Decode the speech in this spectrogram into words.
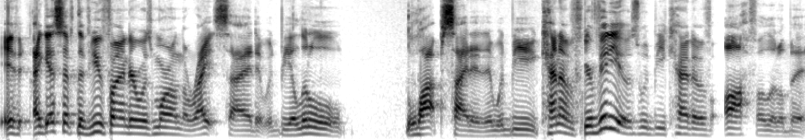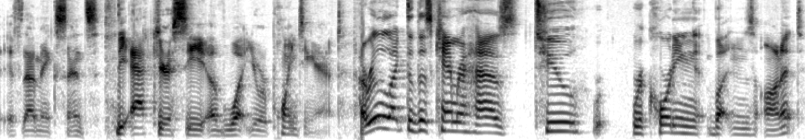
if I guess if the viewfinder was more on the right side, it would be a little lopsided. It would be kind of, your videos would be kind of off a little bit, if that makes sense. The accuracy of what you're pointing at. I really like that this camera has two recording buttons on it.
